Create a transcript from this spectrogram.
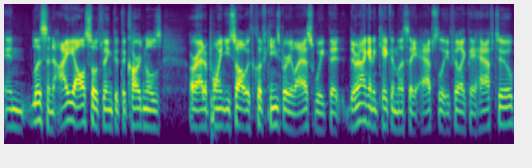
and listen, I also think that the Cardinals are at a point. You saw it with Cliff Kingsbury last week that they're not going to kick unless they absolutely feel like they have to.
